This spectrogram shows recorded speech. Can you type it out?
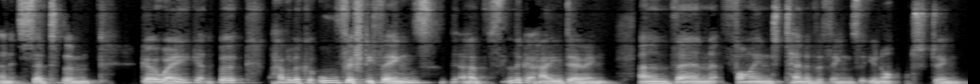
And it's said to them, go away, get the book, have a look at all 50 things, uh, look at how you're doing, and then find 10 of the things that you're not doing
